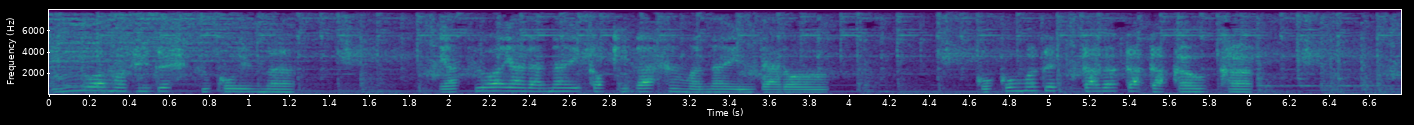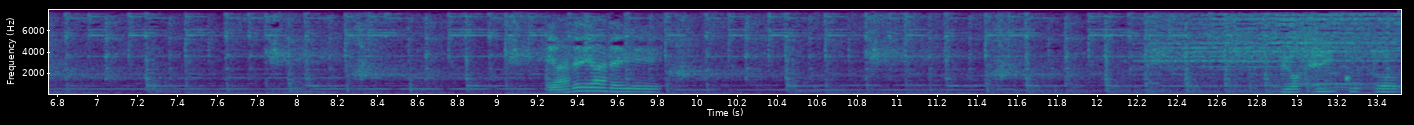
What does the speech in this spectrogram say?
ーわマジでしつこいな。奴はやらないと気が済まないんだろう。ここまで来たら戦うか。やれやれ。よし行くぞ。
